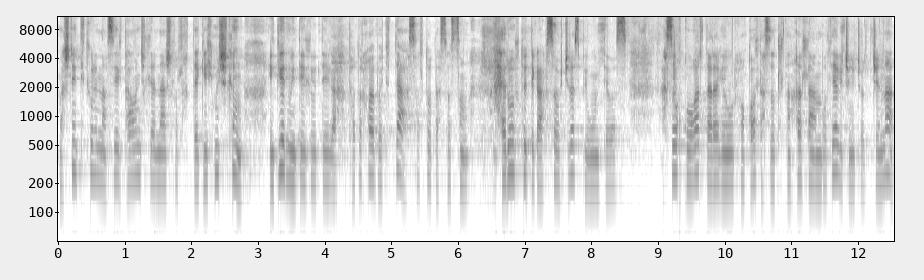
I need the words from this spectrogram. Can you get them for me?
машины тэтгэврийн насыг 5 жилээр наашруулахтай гих мэтлэн эдгээр мэдээллүүдийг тодорхой бодиттой асуултууд асуусан хариултуудыг авсан учраас би үүнтэй бас асуухгүйгээр дараагийн өөрийнхөө гол асуудалд анхаарлаа хандуулъя гэж ингэж бодож байна.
